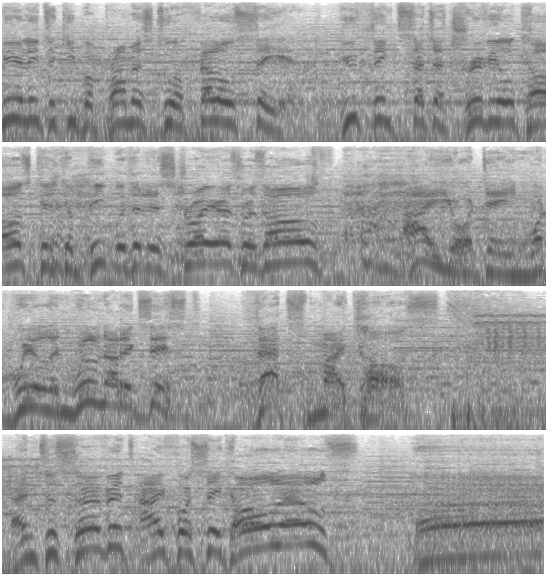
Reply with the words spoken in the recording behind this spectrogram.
merely to keep a promise to a fellow Saiyan. You think such a trivial cause can compete with the Destroyer's resolve? I ordain what will and will not exist. That's my cause. And to serve it, I forsake all else. Perish,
